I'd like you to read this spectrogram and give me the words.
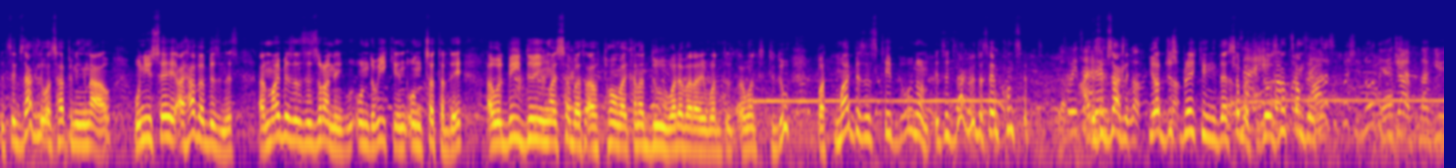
it's exactly what's happening now. When you say I have a business and my business is running on the weekend on Saturday, I will be doing my Sabbath at home. I cannot do whatever I want to, I wanted to do, but my business keep going on. It's exactly the same concept. Look, So it's It's exactly. look, You are just look. breaking the Sabbath. that So it's not hop something. concert? That's a question. You know the hijab, like you,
